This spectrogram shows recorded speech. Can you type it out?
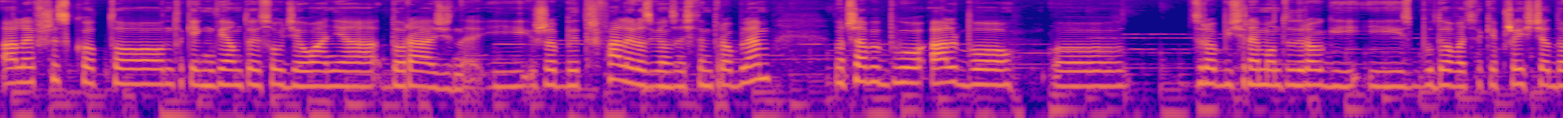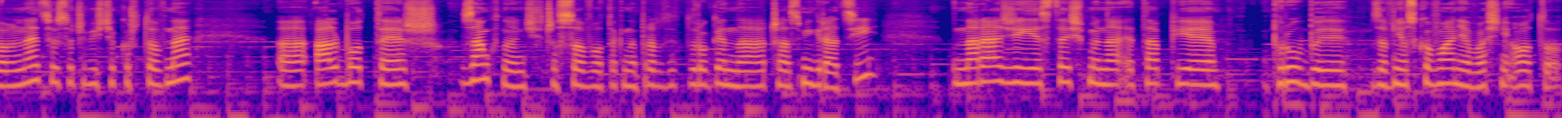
ale wszystko to, no tak jak mówiłam, to są działania doraźne i żeby trwale rozwiązać ten problem, no trzeba by było albo e, zrobić remont drogi i zbudować takie przejścia dolne, co jest oczywiście kosztowne, e, albo też zamknąć czasowo tak naprawdę drogę na czas migracji. Na razie jesteśmy na etapie próby zawnioskowania właśnie o to.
